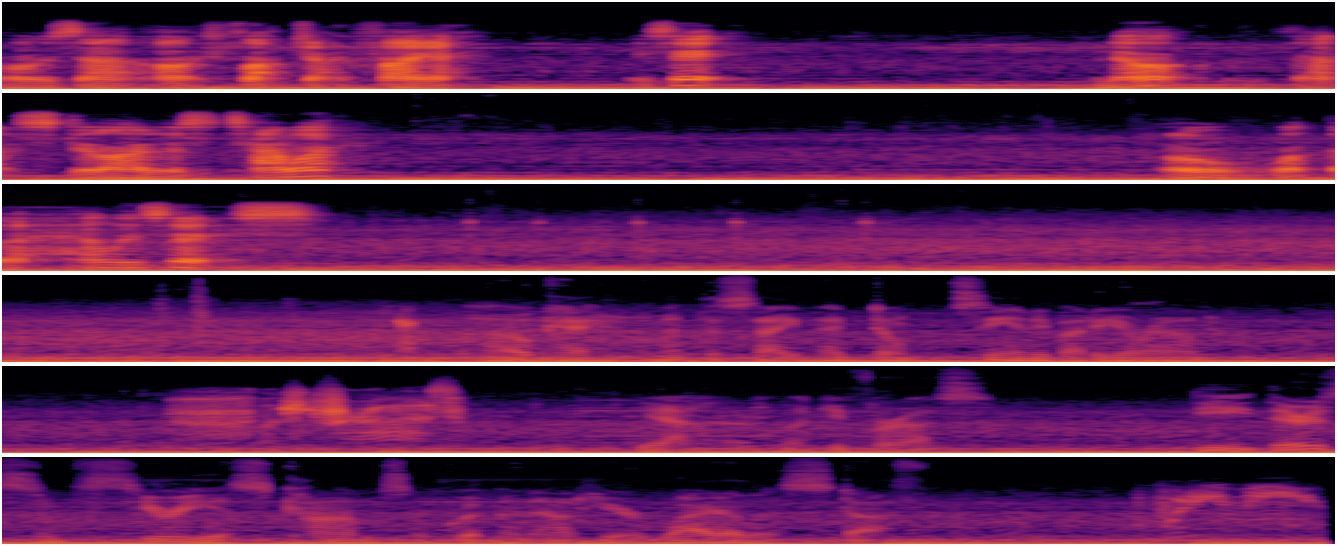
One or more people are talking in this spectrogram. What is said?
What was that? Oh, it's Flapjack Fire. Is it? No, that's Delilah's Tower. Oh, what the hell is this? Okay, I'm at the site. I don't see anybody around. Lucky for us. Yeah, lucky for us. D, there's some serious comms equipment out here, wireless stuff. What do you mean?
